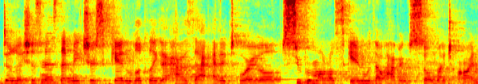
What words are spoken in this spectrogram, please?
deliciousness that makes your skin look like it has that editorial supermodel skin without having so much on.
